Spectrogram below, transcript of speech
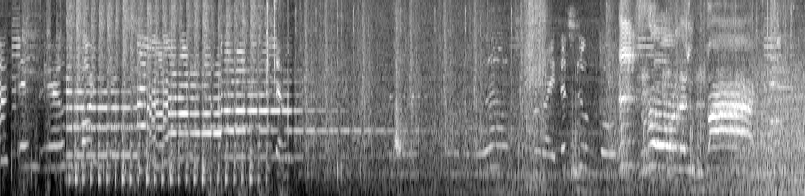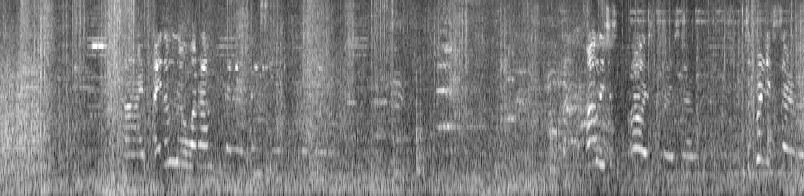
back and we're recording. So, Alright, let's do. It's rolling back! I don't know what I'm gonna do. Oh, it's just oh, it's a pretty server. It's a pretty server.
